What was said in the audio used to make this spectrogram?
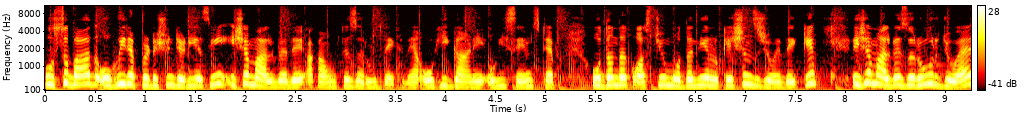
ਉਸ ਤੋਂ ਬਾਅਦ ਉਹੀ ਰੈਪੀਟੀਸ਼ਨ ਜਿਹੜੀ ਅਸੀਂ ਈਸ਼ਾ ਮਾਲਵੀਆ ਦੇ ਅਕਾਊਂਟ ਤੇ ਜ਼ਰੂਰ ਦੇਖਦੇ ਹਾਂ। ਉਹੀ ਗਾਣੇ, ਉਹੀ ਸੇਮ ਸਟੈਪ ਉਦਾਂ ਦਾ ਕਾਸਟਿਊਮ ਉਦਾਂ ਦੀਆਂ ਲੋਕੇਸ਼ਨਸ ਜੋ ਹੈ ਦੇਖ ਕੇ ਈਸ਼ਾ ਮਾਲਵੀਆ ਜ਼ਰੂਰ ਜੋ ਹੈ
